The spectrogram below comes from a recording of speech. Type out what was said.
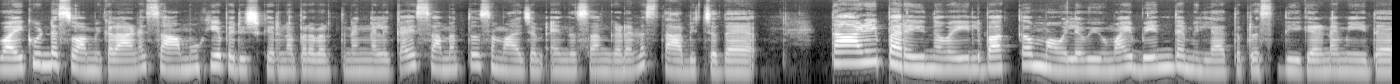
വൈകുണ്ഠസ്വാമികളാണ് സാമൂഹ്യ പരിഷ്കരണ പ്രവർത്തനങ്ങൾക്കായി സമത്വ സമാജം എന്ന സംഘടന സ്ഥാപിച്ചത്. താഴെ പറയുന്നവയിൽ വക്കം മൗലവിയുമായി ബന്ധമില്ലാത്ത പ്രസിദ്ധീകരണം ഏത്?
